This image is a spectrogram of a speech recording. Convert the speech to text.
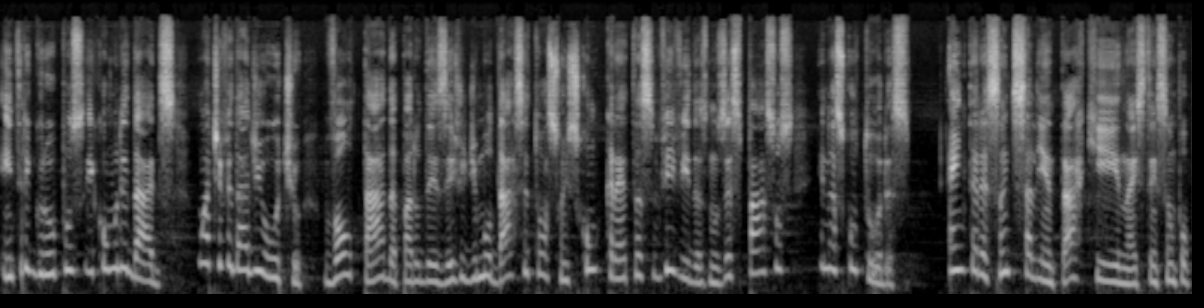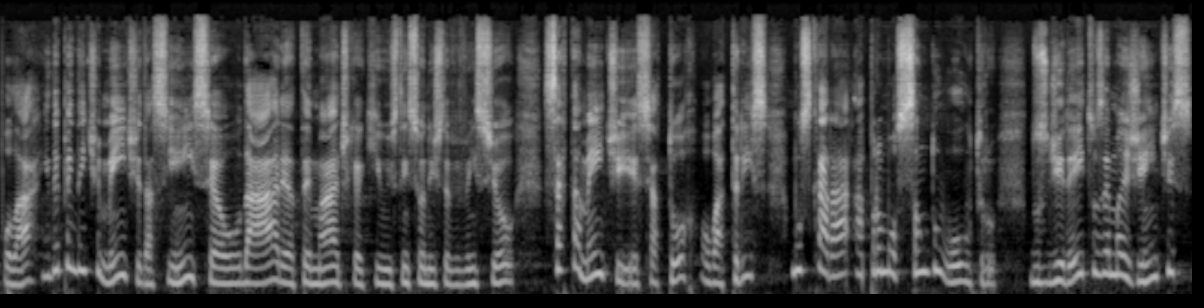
entre grupos e comunidades, uma atividade útil, voltada para o desejo de mudar situações concretas vividas nos espaços e nas culturas. É interessante salientar que, na extensão popular, independentemente da ciência ou da área temática que o extensionista vivenciou, certamente esse ator ou atriz buscará a promoção do outro, dos direitos emergentes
